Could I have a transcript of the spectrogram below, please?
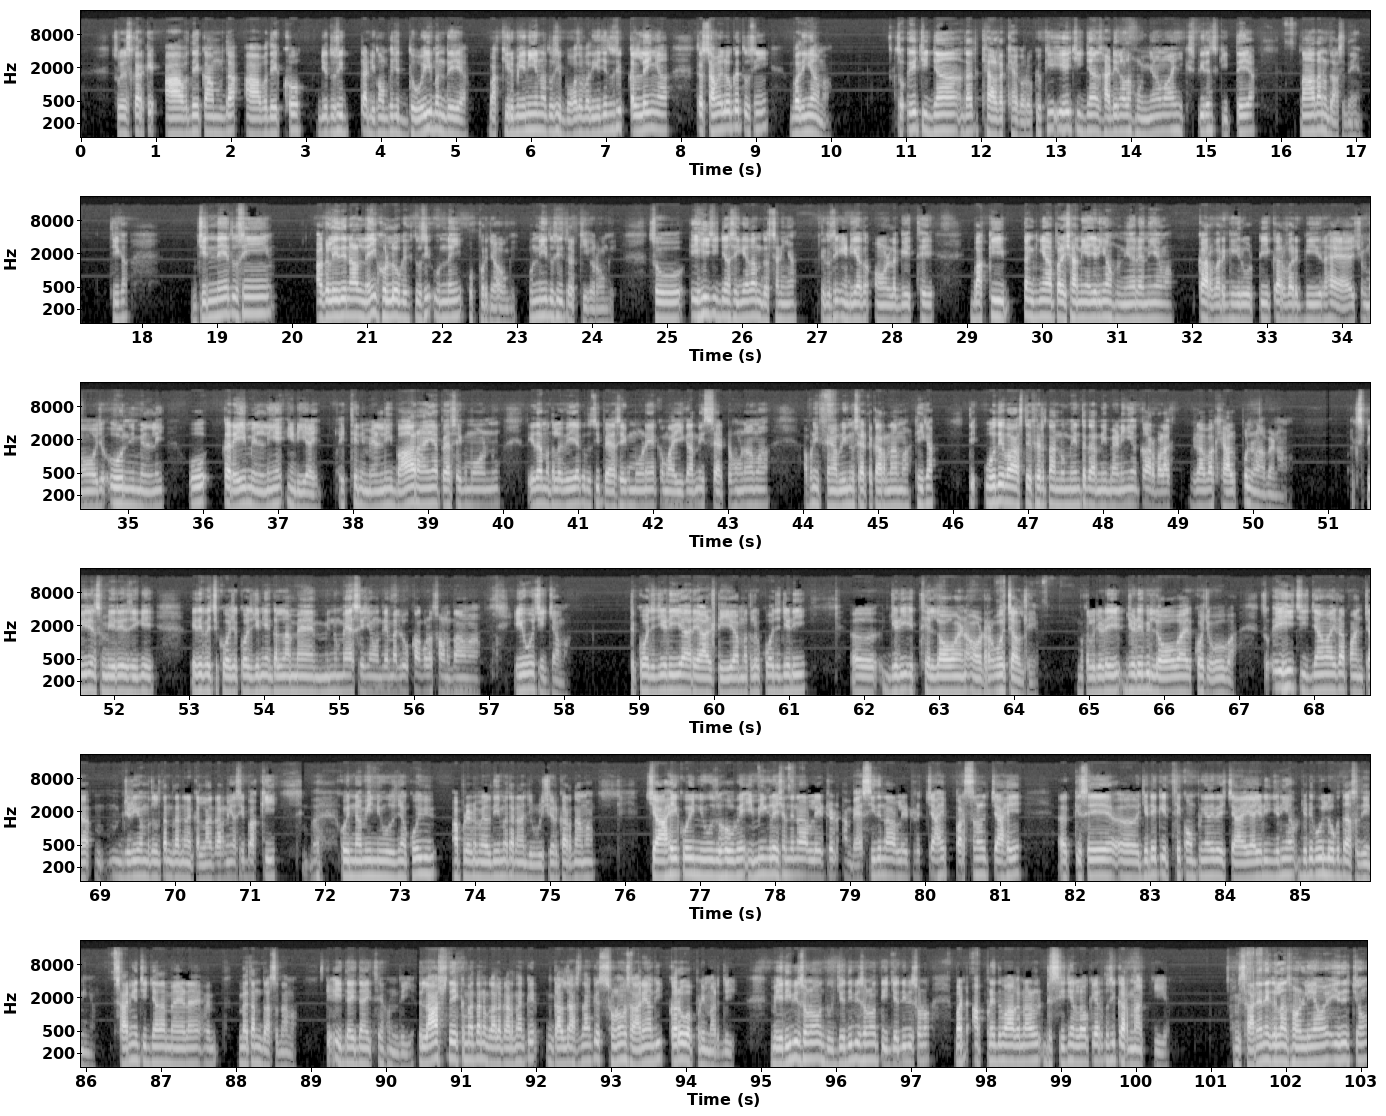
ਸੋ ਇਸ ਕਰਕੇ ਆਪਦੇ ਕੰਮ ਦਾ ਆਪ ਦੇਖੋ, ਜੇ ਤੁਸੀਂ ਤੁਹਾਡੀ ਕੰਪਨੀ 'ਚ ਦੋ ਹੀ ਬੰਦੇ ਆ, ਬਾਕੀ ਰਮੇਨੀਅਨ ਆ ਤੁਸੀਂ ਬਹੁਤ ਵਧੀਆ, ਜੇ ਤੁਸੀਂ ਇਕੱਲੇ ਹੀ ਆ, ਤਾਂ ਸਮਝ ਲਓ ਕਿ ਤੁਸੀਂ ਵਧੀਆ ਵਾ। ਸੋ ਇਹ ਚੀਜ਼ਾਂ ਦਾ ਖਿਆਲ ਰੱਖਿਆ ਕਰੋ, ਕਿਉਂਕਿ ਇਹ ਚੀਜ਼ਾਂ ਸਾਡੇ ਨਾਲ ਹੋਈਆਂ ਵਾ, ਅਸੀਂ ਐਕਸਪੀਰੀਅੰਸ ਕੀਤੇ ਆ, ਤਾਂ ਤੁਹਾਨੂੰ ਦੱਸਦੇ ਹਾਂ, ਠੀਕ ਆ? ਜਿੰਨੇ ਤੁਸੀਂ ਅਗਲੇ ਦੇ ਨਾਲ ਨਹੀਂ ਖੁੱਲੋਗੇ, ਤੁਸੀਂ ਉਨੇ ਹੀ ਉੱਪਰ ਜਾਓਗੇ, ਉਨੀ ਤੁਸੀਂ ਤਰੱਕੀ ਕਰੋਗੇ। ਸੋ ਇਹੀ ਚੀਜ਼ਾਂ ਸੀਗੀਆਂ ਤੁਹਾਨੂੰ ਦੱਸਣੀਆਂ ਕਿ ਤੁਸੀਂ ਇੰਡੀਆ ਤੋਂ ਆਉਣ ਲੱਗੇ ਇੱਥੇ। ਬਾਕੀ ਤੰਗੀਆਂ ਪਰੇਸ਼ਾਨੀਆਂ ਜਿਹੜੀਆਂ ਹੁੰਦੀਆਂ ਰਹਿੰਦੀਆਂ ਵਾ। ਘਰ ਵਰਗੀ ਰੋਟੀ, ਘਰ ਵਰਗੀ ਰਹਿائش ਮੌਜ, ਉਹ ਨਹੀਂ ਮਿਲਣੀ। ਉਹ ਘਰੇ ਹੀ ਮਿਲਣੀ ਹੈ ਇੰਡੀਆ ਹੀ। ਇੱਥੇ ਨਹੀਂ ਮਿਲਣੀ। ਬਾਹਰ ਆਏ ਆ ਪੈਸੇ ਕਮਾਉਣ ਨੂੰ, ਤੇ ਇਹਦਾ ਮਤਲਬ ਇਹ ਆ ਕਿ ਤੁਸੀਂ ਪੈਸੇ ਕਮਾਉਣੇ ਆ, ਕਮਾਈ ਕਰਨੀ ਸੈੱਟ ਹੋਣਾ ਵਾ। ਆਪਣੀ ਫੈਮਿਲੀ ਨੂੰ ਸੈੱਟ ਕਰਨਾ ਵਾ, ਠੀਕ ਆ? ਤੇ ਉਹਦੇ ਵਾਸਤੇ ਫਿਰ ਤੁਹਾਨੂੰ ਮਿਹਨਤ ਕਰਨੀ ਪੈਣੀ ਆ। ਘਰ ਵਾਲਾ ਜਿਹੜਾ ਵਾ ਖਿਆਲ ਭੁੱਲਣਾ ਪੈਣਾ ਐਕਸਪੀਰੀਅੰਸ ਮੇਰੇ ਸੀਗੇ। ਇਹਦੇ ਵਿੱਚ ਕੁਝ ਕੁਝ ਜਿਹੜੀਆਂ ਗੱਲਾਂ ਮੈਂ, ਮੈਨੂੰ ਮੈਸੇਜ ਆਉਂਦੇ ਆ, ਮੈਂ ਲੋਕਾਂ ਕੋਲੋਂ ਸੁਣਦਾ ਵਾਂ, ਇਹ ਉਹ ਚੀਜ਼ਾਂ ਵਾ। ਤੇ ਕੁਝ ਜਿਹੜੀ ਆ ਰਿਐਲਿਟੀ ਆ, ਮਤਲਬ ਕੁਝ ਜਿਹੜੀ ਜਿਹੜੀ ਇੱਥੇ ਲਾਅ ਐਂਡ ਆਰਡਰ ਉਹ ਚੱਲਦੇ ਮਤਲਬ ਜਿਹੜੇ ਜਿਹੜੇ ਵੀ ਲਾਅ ਵਾ, ਕੁਝ ਉਹ ਵਾ। ਸੋ ਇਹੀ ਚੀਜ਼ਾਂ ਵਾ ਜਿਹੜਾ ਪੰਜ ਆ ਜਿਹੜੀਆਂ ਮਤਲਬ ਤੁਹਾਨੂੰ ਤੁਹਾਡੇ ਨਾਲ ਗੱਲਾਂ ਕਰਨੀਆਂ ਸੀ। ਬਾਕੀ, ਕੋਈ ਨਵੀਂ ਨਿਊਜ਼ ਜਾਂ ਕੋਈ ਵੀ ਅਪਡੇਟ ਮਿਲਦੀ, ਮੈਂ ਤੁਹਾਡੇ ਨਾਲ ਜ਼ਰੂਰ ਸ਼ੇਅਰ ਕਰਦਾ ਵਾਂ। ਚਾਹੇ ਕੋਈ ਨਿਊਜ਼ ਹੋਵੇ ਇਮੀਗ੍ਰੇਸ਼ਨ ਦੇ ਨਾਲ ਰਿਲੇਟਡ ਐਮਬੈਸੀ ਦੇ ਨਾਲ ਰਿਲੇਟਡ ਚਾਹੇ ਪਰਸਨਲ ਚਾਹੇ ਕਿਸੇ ਜਿਹੜੇ ਕਿ ਇੱਥੇ ਕੰਪਨੀਆਂ ਦੇ ਵਿੱਚ ਆਏ ਆ, ਜਿਹੜੀ, ਜਿਹੜੀਆਂ, ਜਿਹੜੇ ਕੋਈ ਲੋਕ ਦੱਸਦੇ ਨਹੀਂ ਆ। ਸਾਰੀਆਂ ਚੀਜ਼ਾਂ ਦਾ ਮੈਂ ਜਿਹੜਾ, ਮੈਂ ਤੁਹਾਨੂੰ ਦੱਸਦਾ ਵਾਂ ਕਿ ਇਦਾਂ ਇਦਾਂ ਇੱਥੇ ਹੁੰਦੀ ਹੈ ਤੇ ਲਾਸਟ ਤੇ ਇੱਕ ਮੈਂ ਤੁਹਾਨੂੰ ਗੱਲ ਕਰਦਾ ਕਿ, ਗੱਲ ਦੱਸਦਾ ਕਿ ਸੁਣੋ ਸਾਰਿਆਂ ਦੀ, ਕਰੋ ਆਪਣੀ ਮਰਜ਼ੀ। ਮੇਰੀ ਵੀ ਸੁਣੋ, ਦੂਜੇ ਦੀ ਵੀ ਸੁਣੋ, ਤੀਜੇ ਦੀ ਵੀ ਸੁਣੋ ਬਟ ਆਪਣੇ ਦਿਮਾਗ ਨਾਲ ਡਿਸੀਜਨ ਲਓ ਕਿ ਯਾਰ ਤੁਸੀਂ ਕਰਨਾ ਕੀ ਹੈ ਵੀ ਸਾਰਿਆਂ ਨੇ ਗੱਲਾਂ ਸੁਣ ਲਈਆਂ ਵਾ, ਇਹਦੇ ਚੋਂ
